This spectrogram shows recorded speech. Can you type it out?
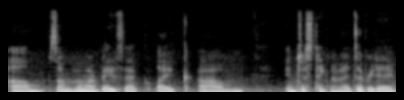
Um, some of them are basic, like um, just take my meds every day.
